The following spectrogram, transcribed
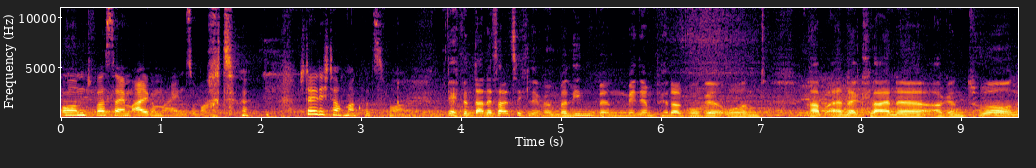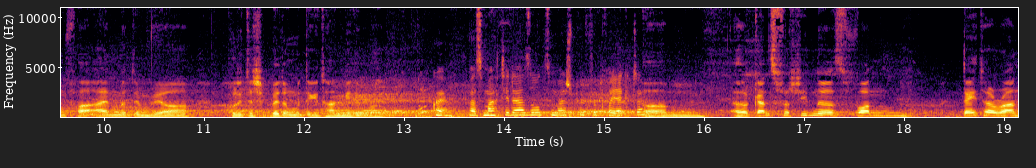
und was er im Allgemeinen so macht. Stell dich doch mal kurz vor. Ich bin Daniel Seitz, ich lebe in Berlin, bin Medienpädagoge und habe eine kleine Agentur und einen Verein, mit dem wir politische Bildung mit digitalen Medien machen. Okay, was macht ihr da so zum Beispiel für Projekte? Ähm, also ganz verschiedenes von Data Run,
